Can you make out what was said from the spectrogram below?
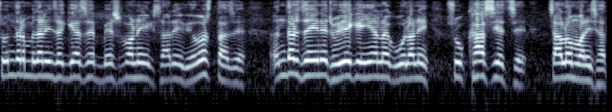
સુંદર મજાની જગ્યા છે, બેસવાની એક સારી વ્યવસ્થા છે. અંદર જઈને જોઈએ કે અહીંયાના ગોલાની શું ખાસિયત છે. ચાલો મારી સાથે.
